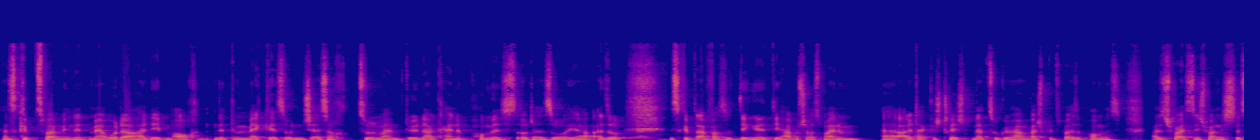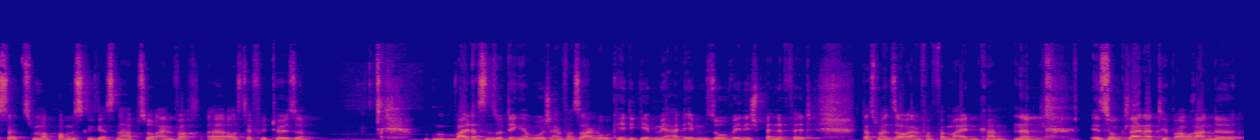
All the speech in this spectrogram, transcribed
Das gibt's bei mir nicht mehr. Oder halt eben auch nicht im Mac ist und ich esse auch zu meinem Döner keine Pommes oder so. Ja, also es gibt einfach so Dinge, die habe ich aus meinem äh, Alltag gestrichen. Dazu gehören beispielsweise Pommes. Also ich weiß nicht, wann ich das letzte Mal Pommes gegessen habe. So einfach äh, aus der Fritteuse. Weil das sind so Dinge, wo ich einfach sage, okay, die geben mir halt eben so wenig Benefit, dass man es auch einfach vermeiden kann. Ne? Ist so ein kleiner Tipp am Rande,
